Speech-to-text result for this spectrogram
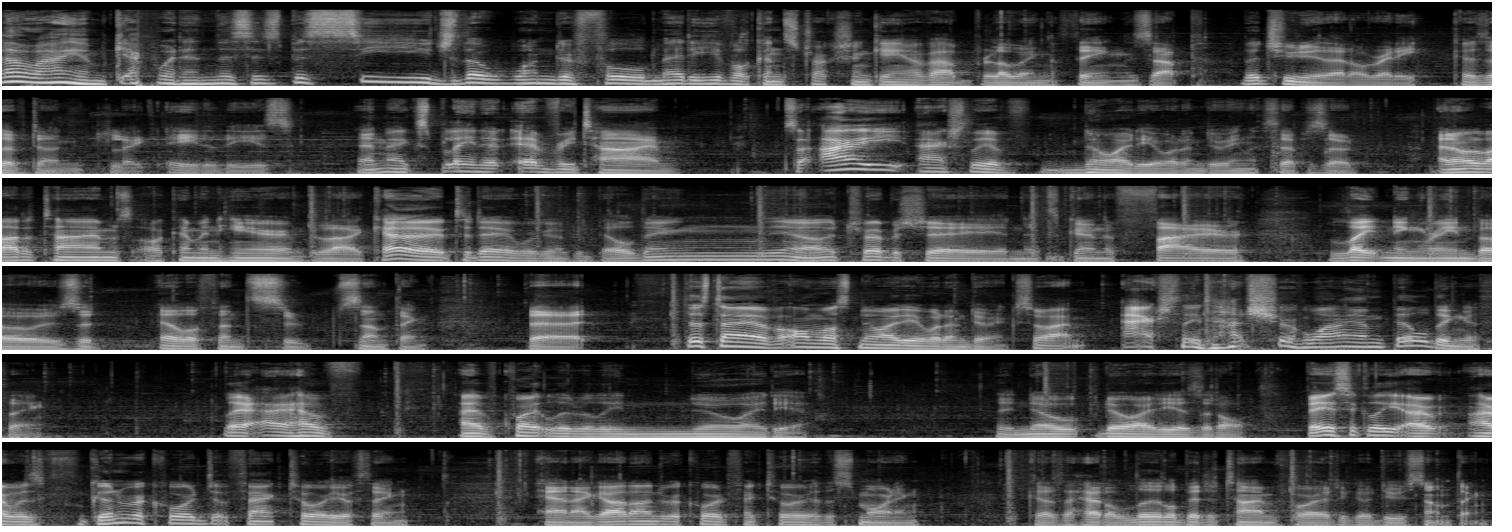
Hello, I am Gepwin, and this is Besiege, the wonderful medieval construction game about blowing things up. But you knew that already, because I've done like eight of these, and I explain it every time. So I actually have no idea what I'm doing this episode. I know a lot of times I'll come in here and be like, hey, today we're going to be building, you know, a trebuchet, and it's going to fire lightning rainbows at elephants or something. But this time I have almost no idea what I'm doing, so I'm actually not sure why I'm building a thing. Like I have, I have quite literally no idea. Like, no, no ideas at all. Basically, I, I was gonna record the Factorio thing, and I got on to record Factorio this morning because I had a little bit of time before I had to go do something.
